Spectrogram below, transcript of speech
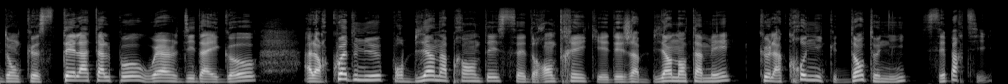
C'était donc Stella Talpo, Where Did I Go? Alors quoi de mieux pour bien appréhender cette rentrée qui est déjà bien entamée que la chronique d'Anthony? C'est parti.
